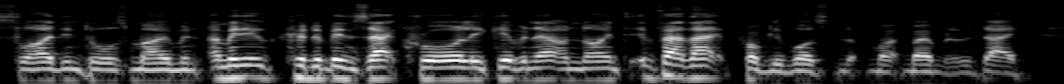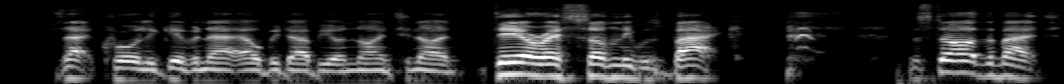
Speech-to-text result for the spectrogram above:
sliding doors moment. I mean, it could have been Zak Crawley giving out on ninety. In fact, that probably was my moment of the day. Zak Crawley giving out LBW on 99. DRS suddenly was back. the start of the match,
